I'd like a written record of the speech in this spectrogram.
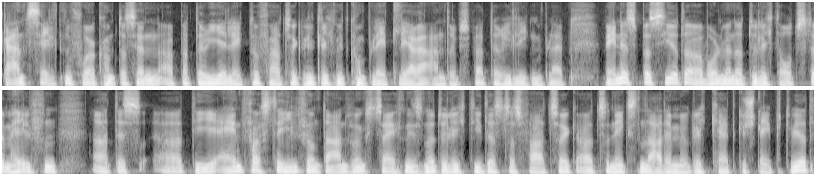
ganz selten vorkommt, dass ein Batterieelektrofahrzeug wirklich mit komplett leerer Antriebsbatterie liegen bleibt. Wenn es passiert, äh, wollen wir natürlich trotzdem helfen. Äh, das, äh, die einfachste Hilfe unter Anführungszeichen ist natürlich die, dass das Fahrzeug zur nächsten Lademöglichkeit gesteppt wird.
